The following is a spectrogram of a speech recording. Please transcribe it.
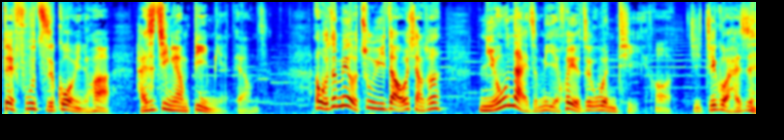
对麸质过敏的话，还是尽量避免这样子。啊，我都没有注意到，我想说牛奶怎么也会有这个问题哦，结结果还是。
